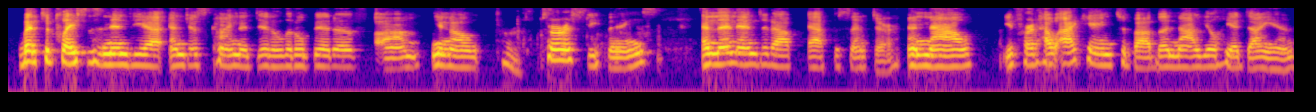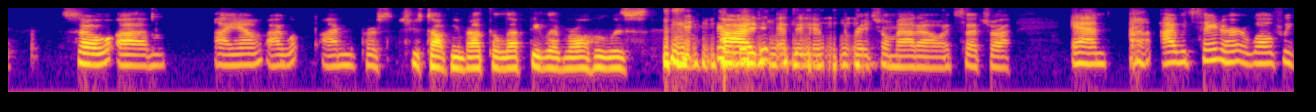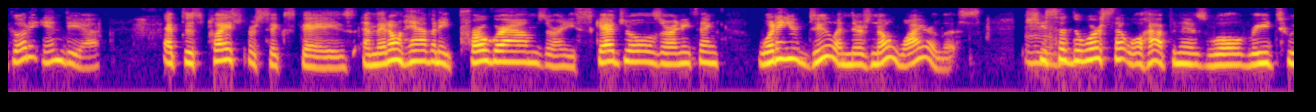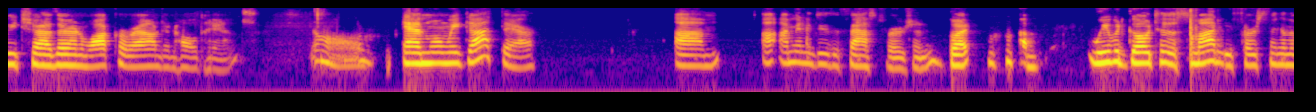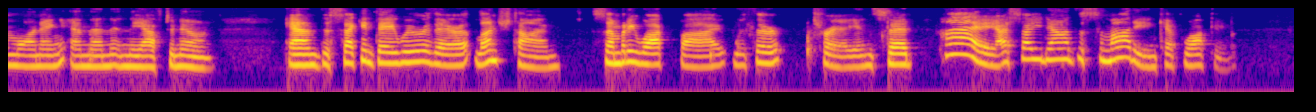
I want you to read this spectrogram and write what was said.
went to places in India and just kind of did a little bit of um, you know Tourist. touristy things, and then ended up at the center. And now you've heard how I came to Baba. Now you'll hear Dyan. So um, I am I I'm the person she's talking about, the lefty liberal who was tied at the hip, with Rachel Maddow, etc. And I would say to her, well, if we go to India at this place for six days and they don't have any programs or any schedules or anything, what do you do? And there's no wireless. She Mm. said the worst that will happen is we'll read to each other and walk around and hold hands. Oh. And when we got there, um, I- I'm going to do the fast version, but um, we would go to the Samadhi first thing in the morning and then in the afternoon. And the second day we were there at lunchtime, somebody walked by with their tray and said, Hi, I saw you down at the Samadhi and kept walking.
